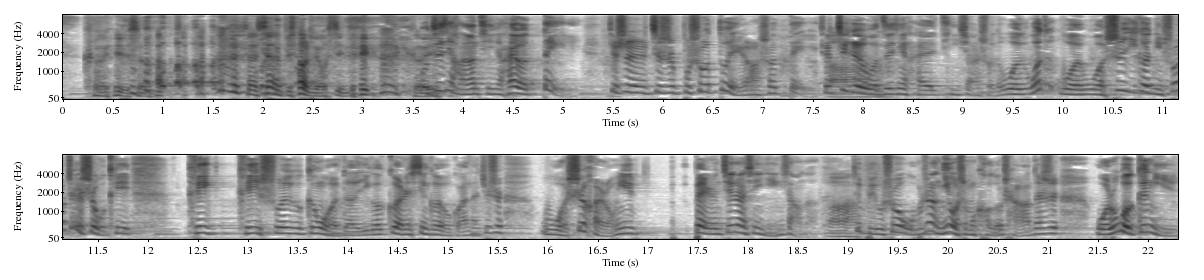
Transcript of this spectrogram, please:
可以是吧？像现在比较流行这个，可以。我最近好像挺喜欢，还有 day，就是就是不说对，然后说 day，就这个我最近还挺喜欢说的。我我我我是一个，你说这个事，我可以可以可以说一个跟我的一个个人性格有关的，就是我是很容易被人阶段性影响的。啊，就比如说，我不知道你有什么口头禅啊，但是我如果跟你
